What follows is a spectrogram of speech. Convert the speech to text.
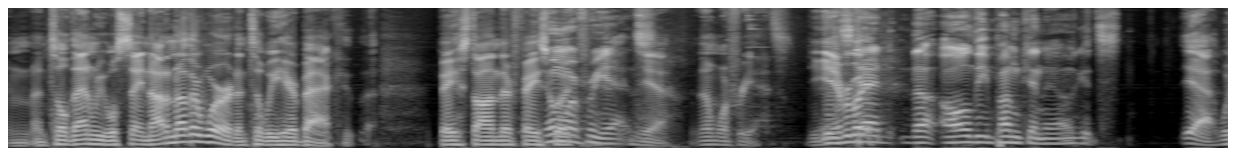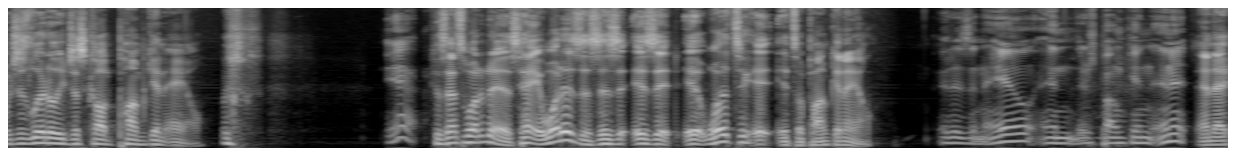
And until then, we will say not another word until we hear back, based on their Facebook. No more free ads. Yeah, no more free ads. You get everybody. Instead, the Aldi pumpkin ale gets Yeah, which is literally just called pumpkin ale, yeah. because that's what it is. Hey, what is this? Is it is it, it what's it, it's a pumpkin ale? It is an ale, and there's pumpkin in it, And can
